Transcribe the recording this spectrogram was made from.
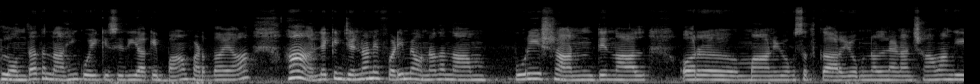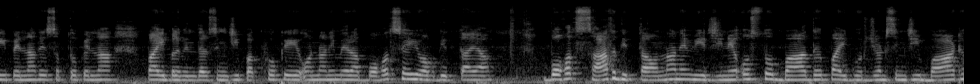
ਖਲੋਂਦਾ ਤਾਂ ਨਾ ਹੀ ਕੋਈ ਕਿਸੇ ਦੀ ਆ ਕੇ ਬਾਹ ਫੜਦਾ ਆ। ਹਾਂ, ਲੇਕਿਨ ਜਿਨ੍ਹਾਂ ਨੇ ਫੜੀ, ਮੈਂ ਉਹਨਾਂ ਦਾ ਨਾਮ ਪੂਰੀ ਸ਼ਾਨ ਦੇ ਨਾਲ ਔਰ ਮਾਣਯੋਗ ਸਤਿਕਾਰਯੋਗ ਨਾਲ ਲੈਣਾ ਚਾਹਾਂਗੀ। ਪਹਿਲਾਂ ਤੇ ਸਭ ਤੋਂ ਪਹਿਲਾਂ ਭਾਈ ਬਲਵਿੰਦਰ ਸਿੰਘ ਜੀ ਪੱਖੋਂ ਕੇ ਉਹਨਾਂ ਨੇ ਮੇਰਾ ਬਹੁਤ ਸਹਿਯੋਗ ਦਿੱਤਾ ਆ। ਬਹੁਤ ਸਾਥ ਦਿੱਤਾ ਉਹਨਾਂ ਨੇ ਵੀਰ ਜੀ ਨੇ। ਉਸ ਤੋਂ ਬਾਅਦ ਭਾਈ ਗੁਰਜਨ ਸਿੰਘ ਜੀ ਬਾਠ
